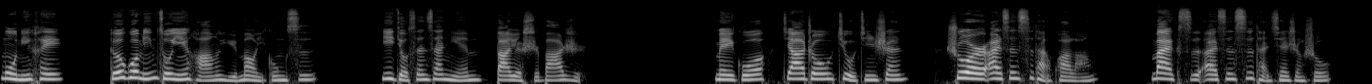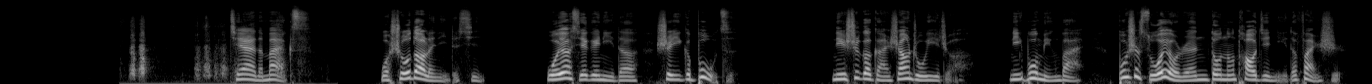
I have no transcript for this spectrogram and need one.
慕尼黑，德国民族银行与贸易公司，一九三三年八月十八日。美国加州旧金山，舒尔·艾森斯坦画廊，麦克斯·艾森斯坦先生收。亲爱的麦克斯，我收到了你的信，我要写给你的是一个“不”字。你是个感伤主义者，你不明白，不是所有人都能套进你的范式。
